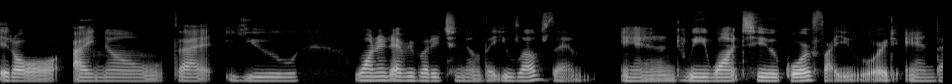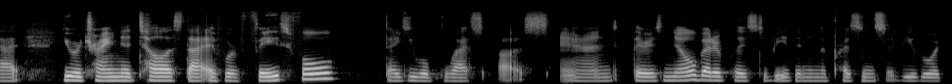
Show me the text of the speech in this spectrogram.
it all, I know that you wanted everybody to know that you love them. And we want to glorify you, Lord, and that you are trying to tell us that if we're faithful, that you will bless us. And there is no better place to be than in the presence of you, Lord,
